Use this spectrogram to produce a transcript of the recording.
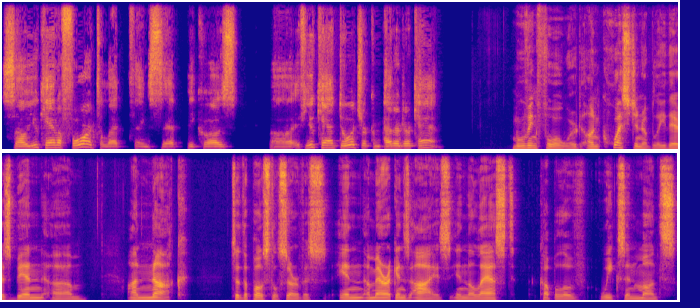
so you can't afford to let things sit because uh, if you can't do it, your competitor can. Moving forward, unquestionably, there's been um, a knock to the Postal Service in Americans' eyes in the last couple of weeks and months.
